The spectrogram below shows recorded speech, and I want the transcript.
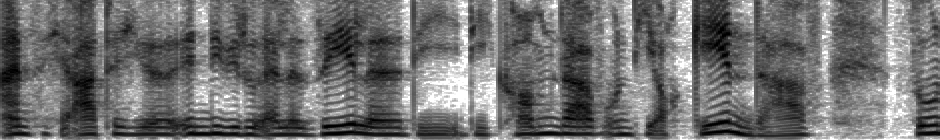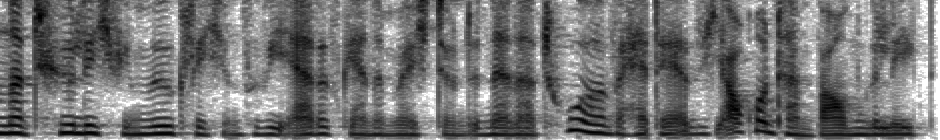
einzigartige, individuelle Seele, die, die kommen darf und die auch gehen darf, so natürlich wie möglich und so wie er das gerne möchte. Und in der Natur hätte er sich auch unter einen Baum gelegt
